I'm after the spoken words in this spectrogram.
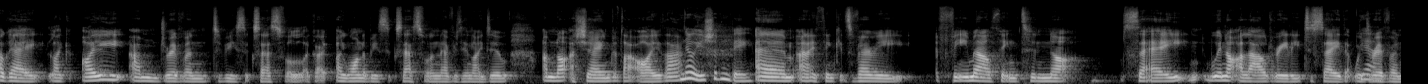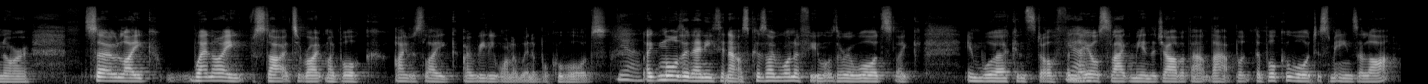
Okay, like I am driven to be successful. Like I, I want to be successful in everything I do. I'm not ashamed of that either. No, you shouldn't be. Um, and I think it's a very female thing to not say. We're not allowed really to say that we're Yeah. driven or. So, like, when I started to write my book, I was like, I really want to win a book awards. Yeah. Like, more than anything else, because I won a few other awards, like in work and stuff, and they all slag me in the job about that. But the book award just means a lot.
